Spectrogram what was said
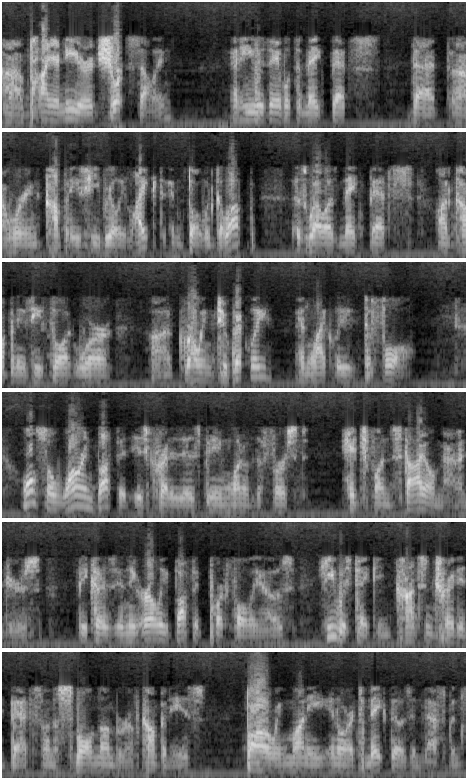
uh, pioneered short selling. And he was able to make bets that uh, were in companies he really liked and thought would go up, as well as make bets on companies he thought were uh, growing too quickly and likely to fall. Also, Warren Buffett is credited as being one of the first hedge fund style managers because in the early Buffett portfolios, he was taking concentrated bets on a small number of companies, borrowing money in order to make those investments,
